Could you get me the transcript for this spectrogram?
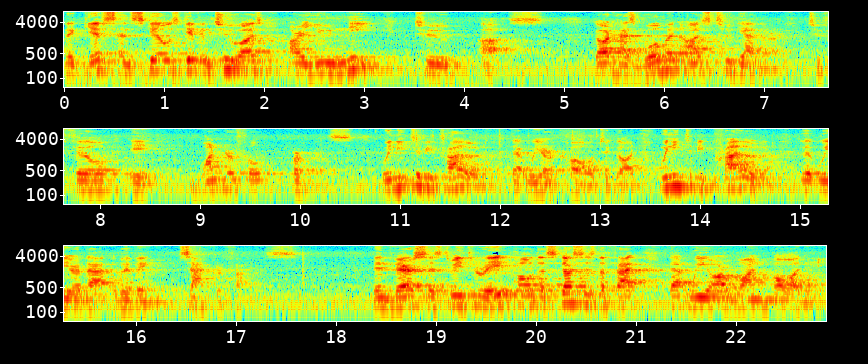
the gifts and skills given to us, are unique to us. God has woven us together to fill a wonderful purpose. We need to be proud that we are called to God. We need to be proud that we are that living sacrifice. In verses 3 through 8, Paul discusses the fact that we are one body.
